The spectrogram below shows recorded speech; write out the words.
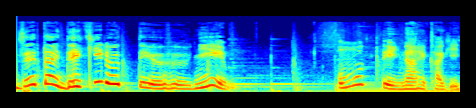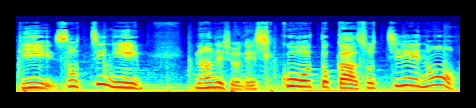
絶対できるっていうふうに思っていない限りそっちに何でしょうね思考とかそっちへの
